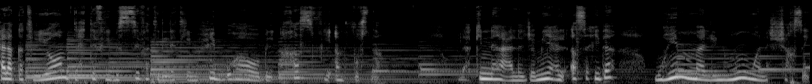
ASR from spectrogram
حلقة اليوم تحتفي بالصفة التي نحبها وبالأخص في أنفسنا ولكنها على جميع الأصعدة مهمة لنمونا الشخصي.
